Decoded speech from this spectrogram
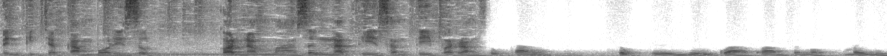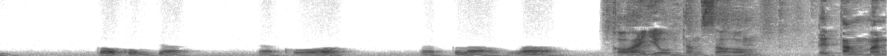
เป็นกิจกรรมบริสุทธิ์ ก็นำมาซึ่งนัตถีสันติปรังสุขขัง สุขอื่นยิ่งกว่าความสงบไม่มี ก็คงจะขอกล่าวว่า ขอให้โยมทั้งสองได้ตั้งมั่น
